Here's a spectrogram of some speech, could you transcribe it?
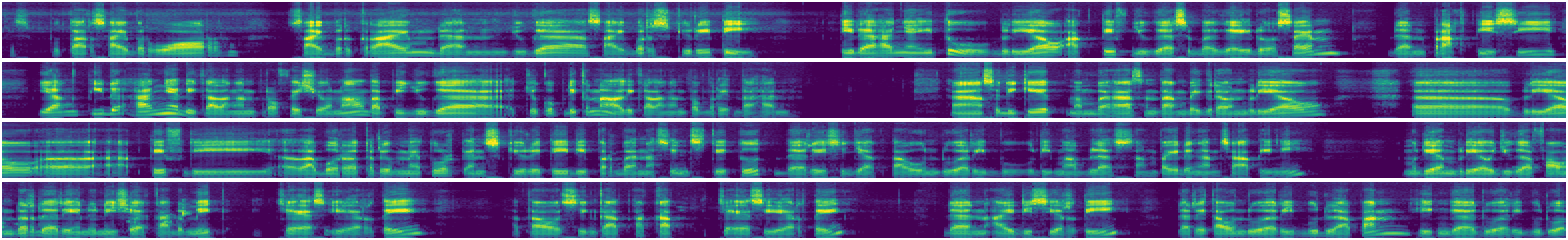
seputar cyber war, cybercrime, dan juga cyber security. Tidak hanya itu, beliau aktif juga sebagai dosen dan praktisi yang tidak hanya di kalangan profesional tapi juga cukup dikenal di kalangan pemerintahan. Nah, sedikit membahas tentang background beliau. Uh, beliau uh, aktif di Laboratorium Network and Security di Perbanas Institute dari sejak tahun 2015 sampai dengan saat ini. Kemudian beliau juga founder dari Indonesia Academic CSIRT atau singkat AKAT CSIRT dan IDCRT dari tahun 2008 hingga 2012.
